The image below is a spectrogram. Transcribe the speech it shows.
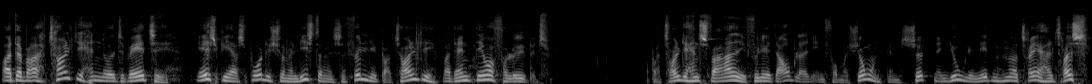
Og da Bartoldi han nåede tilbage til Esbjerg, spurgte journalisterne selvfølgelig Bartoldi, hvordan det var forløbet. Og Bartoldi han svarede ifølge Dagbladet Information den 17. juli 1953,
